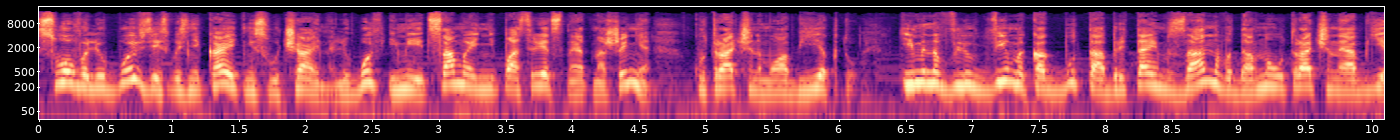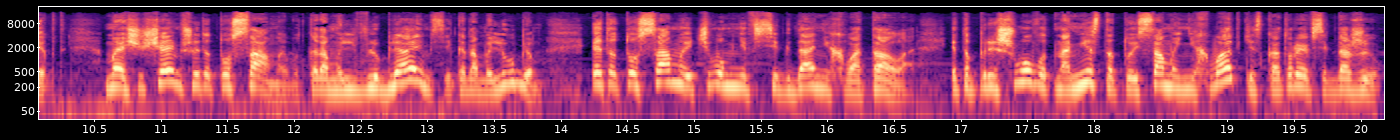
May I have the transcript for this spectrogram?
Слово «любовь» здесь возникает не случайно. Любовь имеет самое непосредственное отношение к утраченному объекту. Именно в любви мы как будто обретаем заново давно утраченный объект. Мы ощущаем, что это то самое. Вот когда мы влюбляемся и когда мы любим, это то самое, чего мне всегда не хватало. Это пришло вот на место той самой нехватки, с которой я всегда жил.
